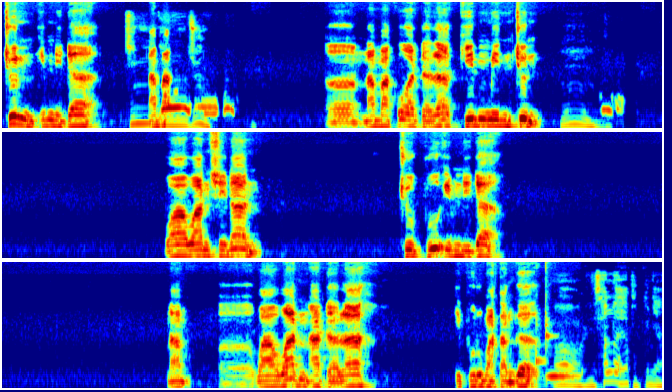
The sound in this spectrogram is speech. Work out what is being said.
Jun Imnida. Kim Nama Jun. Uh, eh, namaku adalah Kim Min Jun. Hmm. Wawan Sinan. Jubu Imnida. Nam, uh, Wawan adalah ibu rumah tangga. Oh, salah ya bukunya.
